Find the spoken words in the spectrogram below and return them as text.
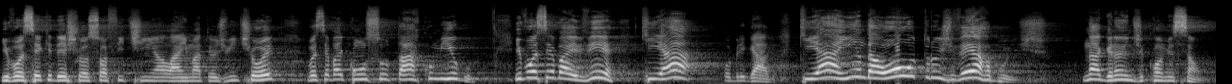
E você que deixou a sua fitinha lá em Mateus 28, você vai consultar comigo. E você vai ver que há, obrigado, que há ainda outros verbos na grande comissão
